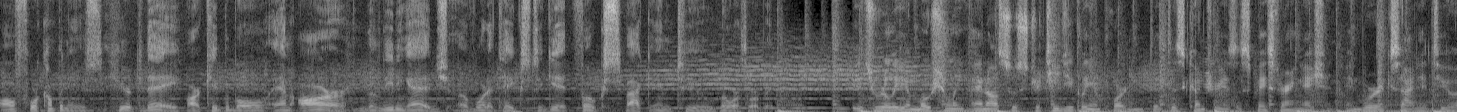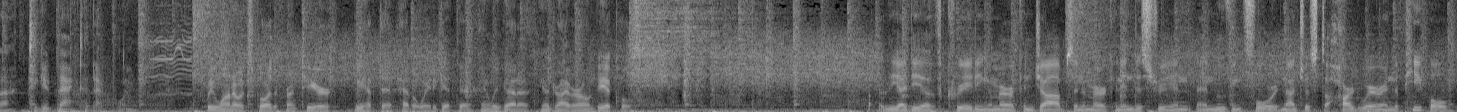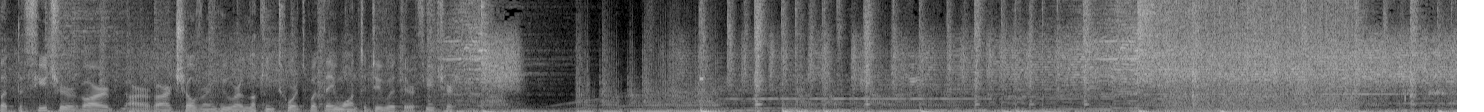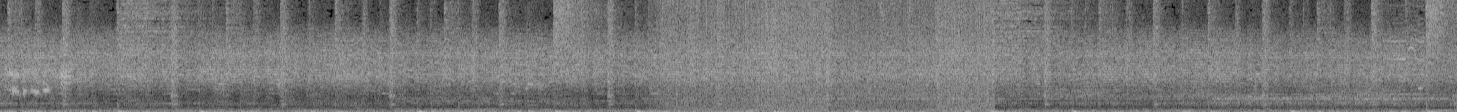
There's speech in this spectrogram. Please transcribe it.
All four companies here today are capable and are the leading edge of what it takes to get folks back into low Earth orbit. It's really emotionally and also strategically important that this country is a spacefaring nation, and we're excited to, uh, to get back to that point. If we want to explore the frontier, we have to have a way to get there, and we've got to you know, drive our own vehicles the idea of creating American jobs and American industry and, and moving forward, not just the hardware and the people, but the future of our, our, of our children who are looking towards what they want to do with their future.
